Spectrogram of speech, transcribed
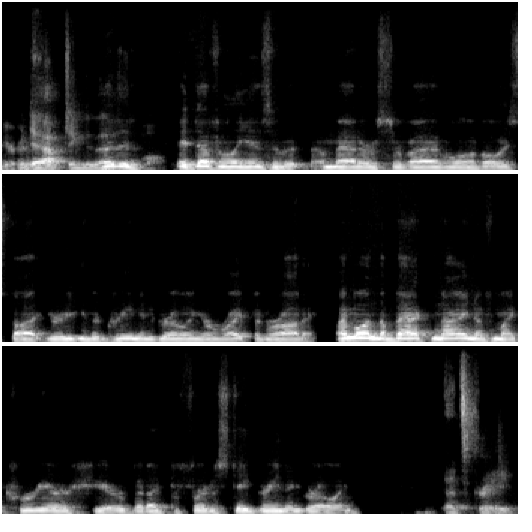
you're adapting to that. It, it, definitely is a, a, matter of survival. I've always thought you're either green and growing or ripe and rotting. I'm on the back nine of my career here, but I prefer to stay green and growing. That's great.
